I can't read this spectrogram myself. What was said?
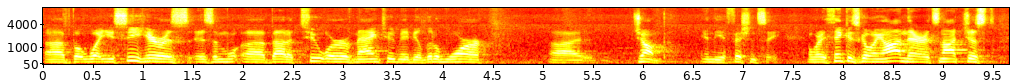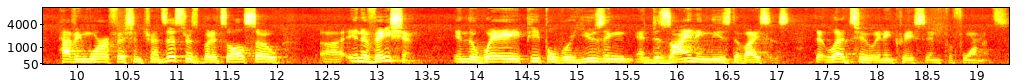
Uh, but what you see here is, is a, uh, about a two order of magnitude, maybe a little more uh, jump in the efficiency. And what I think is going on there, it's not just having more efficient transistors, but it's also uh, innovation in the way people were using and designing these devices that led to an increase in performance.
